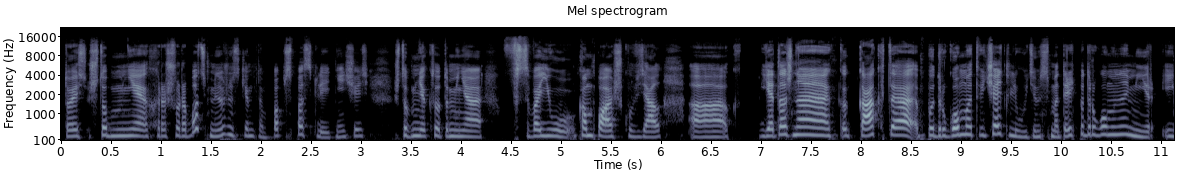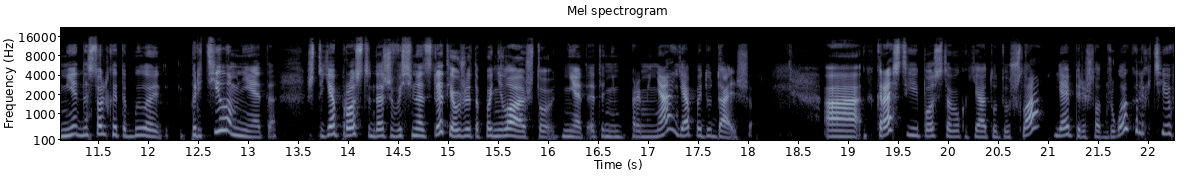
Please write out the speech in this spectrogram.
То есть, чтобы мне хорошо работать, мне нужно с кем-то посплетничать, чтобы мне кто-то меня в свою компашку взял. А, я должна как-то по-другому отвечать людям, смотреть по-другому на мир. И мне настолько это было, притило мне это, что я просто даже в 18 лет я уже это поняла, что нет, это не про меня, я пойду дальше. А как раз-таки после того, как я тут ушла, я перешла в другой коллектив,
